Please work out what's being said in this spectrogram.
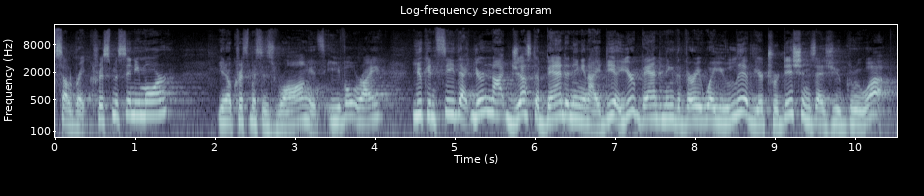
celebrate Christmas anymore. You know, Christmas is wrong, it's evil, right? you can see that you're not just abandoning an idea, you're abandoning the very way you live, your traditions as you grew up.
